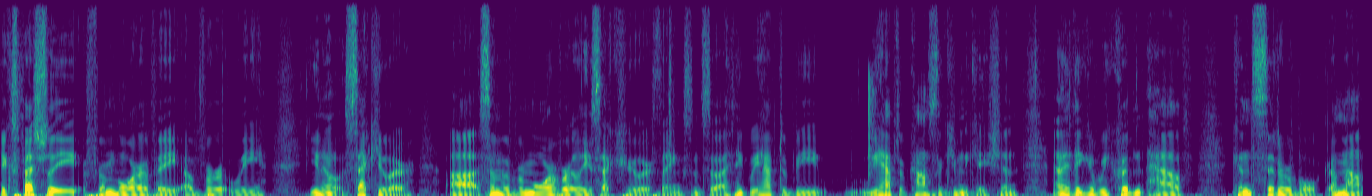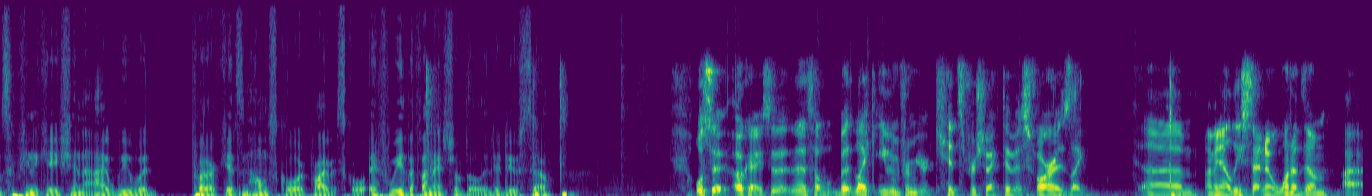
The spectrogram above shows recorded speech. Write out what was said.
especially from more of a overtly you know secular uh, some of more overtly secular things and so i think we have to be we have to have constant communication and i think if we couldn't have considerable amounts of communication, I we would put our kids in homeschool or private school if we had the financial ability to do so. Well, so okay, so that's helpful. But like, even from your kids' perspective, as far as like, um, I mean, at least I know one of them uh,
